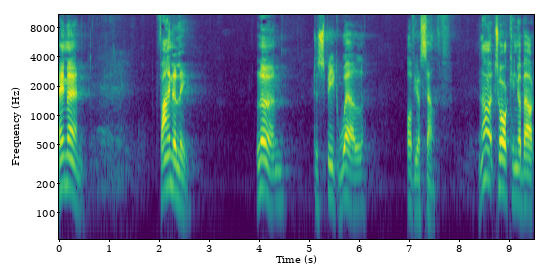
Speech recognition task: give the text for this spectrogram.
Amen. Finally, learn to speak well of yourself. Not talking about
